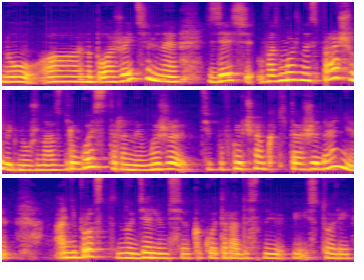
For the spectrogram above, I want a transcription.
Ну, э, на положительное здесь, возможно, и спрашивать нужно, а с другой стороны, мы же, типа, включаем какие-то ожидания, а не просто, ну, делимся какой-то радостной историей.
